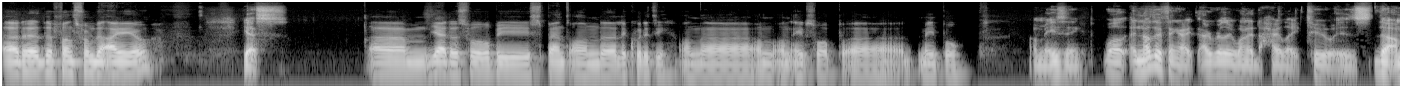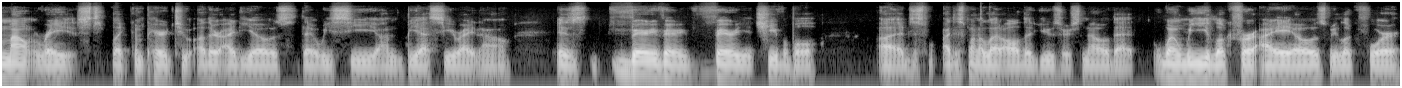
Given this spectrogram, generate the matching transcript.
Uh, the the funds from the IAO. Yes. Um, yeah, those will be spent on the liquidity on uh, on on ApeSwap uh, main pool. Amazing. Well, another thing I, I really wanted to highlight too is the amount raised, like compared to other IDOs that we see on BSC right now, is very, very, very achievable. Uh, just I just want to let all the users know that when we look for IAOs, we look for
